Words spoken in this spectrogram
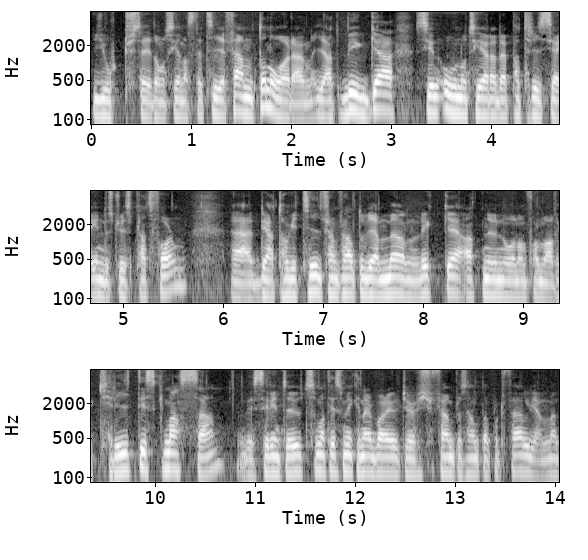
gjort sig de senaste 10-15 åren i att bygga sin onoterade Patricia Industries-plattform. Eh, det har tagit tid, framförallt via Mölnlycke, att nu nå någon form av kritisk massa. Det ser inte ut som att det är så mycket när det bara utgör 25% av portföljen. Men,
